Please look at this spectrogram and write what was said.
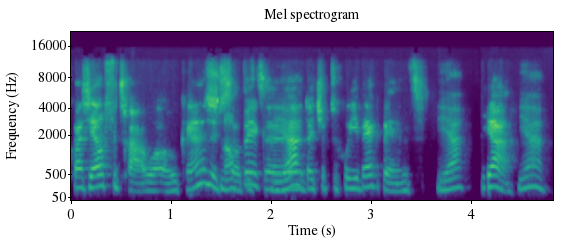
qua zelfvertrouwen ook. Hè? Dus Snap dat, ik, het, uh, dat je op de goede weg bent. Ja. ja. ja.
